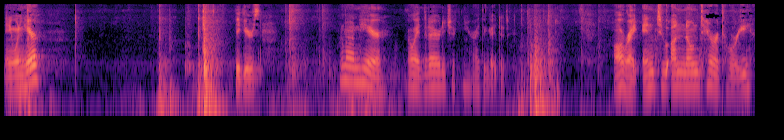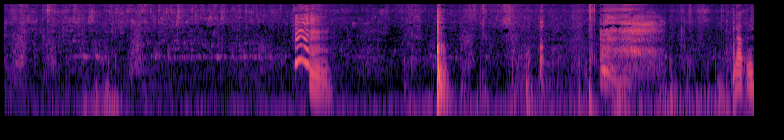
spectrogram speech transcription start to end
Anyone here? Figures. What about in here? Oh wait, did I already check in here? I think I did. Alright, into unknown territory. Hmm. Nothing.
